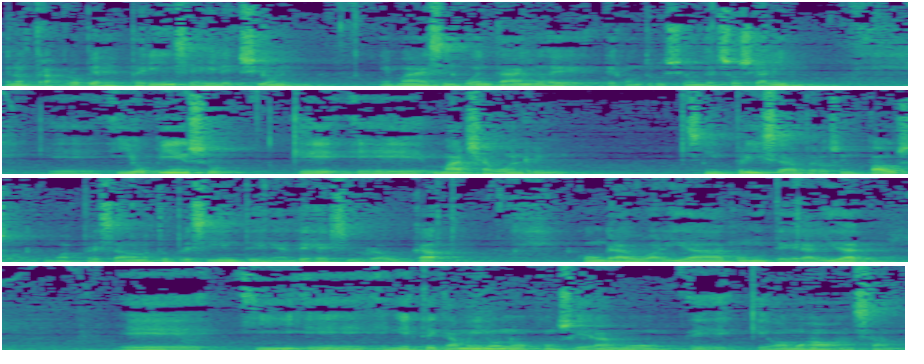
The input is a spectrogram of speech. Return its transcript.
de nuestras propias experiencias y lecciones en más de 50 años de, construcción del socialismo. Eh, y yo pienso que marcha a buen ritmo, sin prisa pero sin pausa, como ha expresado nuestro presidente general de ejército Raúl Castro, con gradualidad, con integralidad y eh, en este camino nos consideramos eh, que vamos avanzando.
